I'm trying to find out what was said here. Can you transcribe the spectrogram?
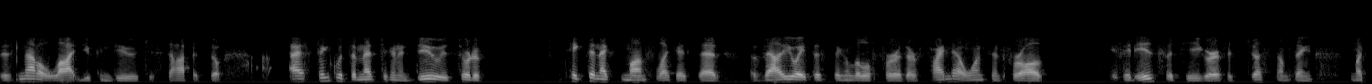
there's not a lot you can do to stop it. So I think what the Mets are going to do is sort of take the next month, like I said, evaluate this thing a little further, find out once and for all if it is fatigue or if it's just something much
